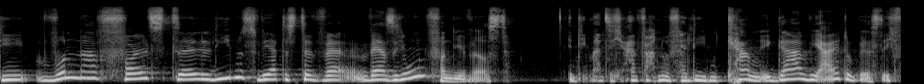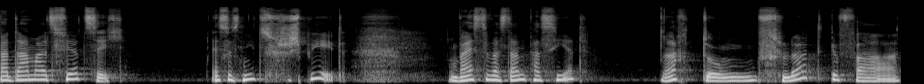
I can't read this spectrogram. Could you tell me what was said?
die wundervollste, liebenswerteste Ver Version von dir wirst, in die man sich einfach nur verlieben kann, egal wie alt du bist. Ich war damals 40. Es ist nie zu spät. Und weißt du, was dann passiert? Achtung, Flirtgefahr.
